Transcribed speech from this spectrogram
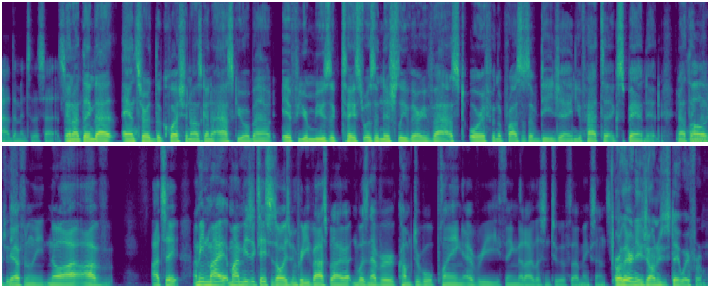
add them into the set so And I think that answered the question I was going to ask you about if your music taste was initially very vast or if in the process of DJing you've had to expand it. And I think oh that just, definitely no i i've i'd say i mean my my music taste has always been pretty vast but i was never comfortable playing everything that i listen to if that makes sense Are there any genres you stay away from?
